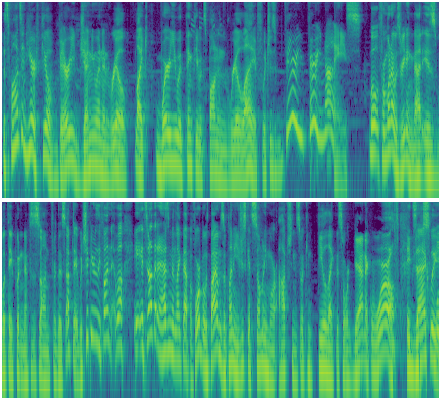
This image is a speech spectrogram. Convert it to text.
the spawns in here feel very genuine and real, like where you would think they would spawn in real life, which is very, very nice. Well, from what I was reading, that is what they put an emphasis on for this update, which should be really fun. Well, it's not that it hasn't been like that before, but with Biomes of Plenty, you just get so many more options, so it can feel like this organic world. Exactly.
